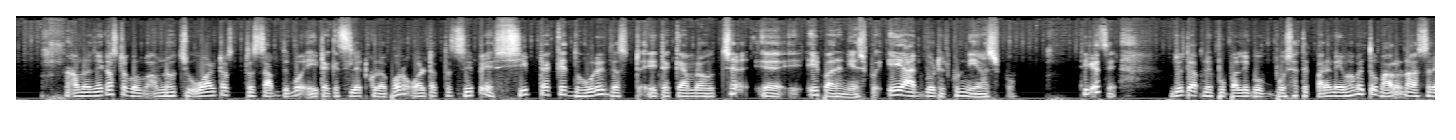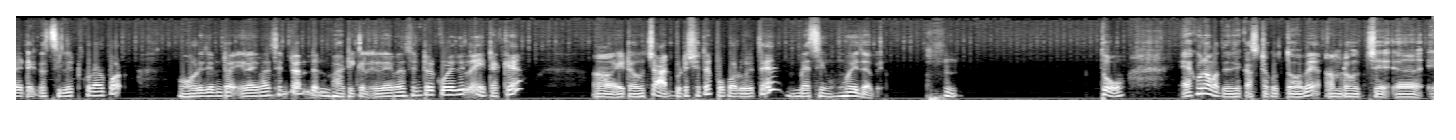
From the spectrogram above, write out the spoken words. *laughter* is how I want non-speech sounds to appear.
আমরা যে কাজটা করব, আমরা হচ্ছে ওয়ালটারটা চাপ দেবো, এইটাকে সিলেক্ট করার পর ওয়ালটারটা চেপে শিপটাকে ধরে জাস্ট এটাকে আমরা হচ্ছে এই পারে নিয়ে আসব, এই আর্টবোর্ডের উপর নিয়ে আসব, ঠিক আছে যদি আপনি প্রপারলি বসাতে পারেন এইভাবে, তো ভালো, না স্যার, এটাকে সিলেক্ট করার পর horizontal alignment centre then vertical alignment centre করে দিলে এটাকে এটা হচ্ছে আর্টবোর্ডের সাথে প্রপার ওয়েতে ম্যাচিং হয়ে যাবে। তো এখন আমাদের যে কাজটা করতে হবে, আমরা হচ্ছে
